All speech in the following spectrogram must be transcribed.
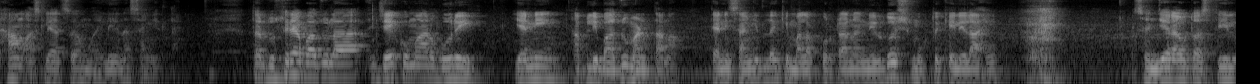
ठाम असल्याचं महिलेनं सांगितलं आहे तर दुसऱ्या बाजूला जयकुमार गोरे यांनी आपली बाजू मांडताना त्यांनी सांगितलं की मला कोर्टानं निर्दोष मुक्त केलेलं आहे. संजय राऊत असतील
